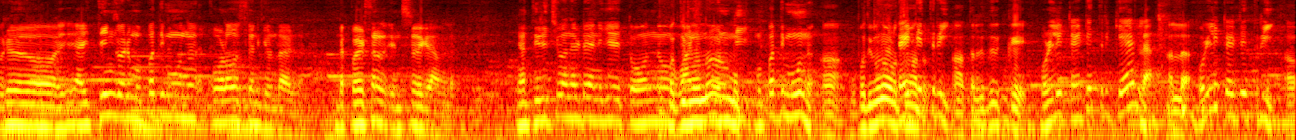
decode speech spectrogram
ഒരു ഐ തിങ്ക് ഒരു മുപ്പത്തി മൂന്ന് ഫോളോവേഴ്സ് എനിക്ക് ഉണ്ടായിരുന്നു എന്റെ പേഴ്സണൽ ഇൻസ്റ്റാഗ്രാമിൽ ഞാൻ തിരിച്ചു വന്നിട്ട് എനിക്ക് തോന്നുന്നു? മുപ്പത്തി മൂന്ന് thirty only thirty three K അല്ല. അല്ല. ഒള്ളി തേർട്ടി ത്രീ ആ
